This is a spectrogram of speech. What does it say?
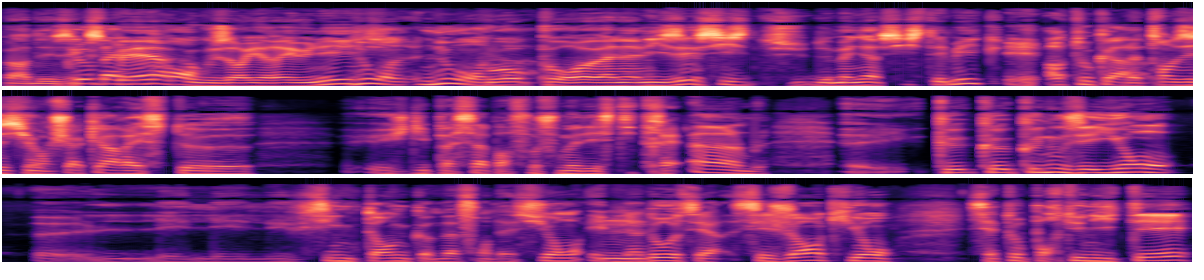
par des experts que vous auriez réunis Nous, on, nous, on pour, a- pour analyser de manière systémique et en tout cas, la transition chacun reste, euh, et je dis pas ça par fausse modestie, très humble, euh, que, que, que nous ayons euh, les, les, les think tanks comme ma fondation et bien Mm. d'autres, ces gens qui ont cette opportunité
